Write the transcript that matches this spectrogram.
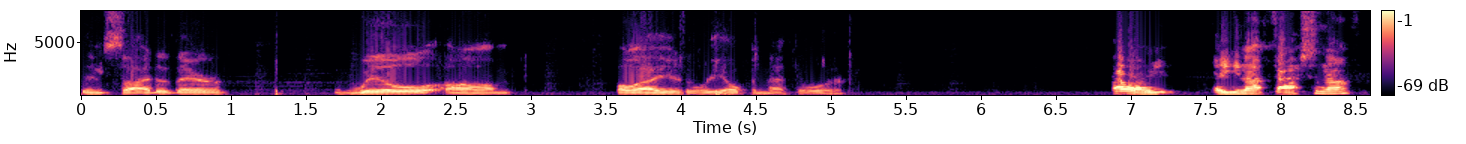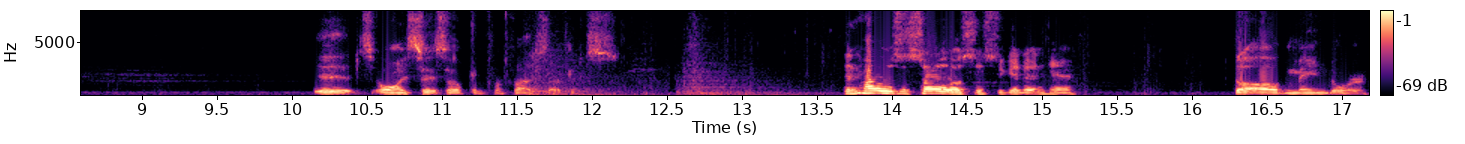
inside of there will um allow you to reopen that door. Oh, are you, are you not fast enough? It only stays open for five seconds. Then how is a solo supposed to get in here? The uh, main door.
